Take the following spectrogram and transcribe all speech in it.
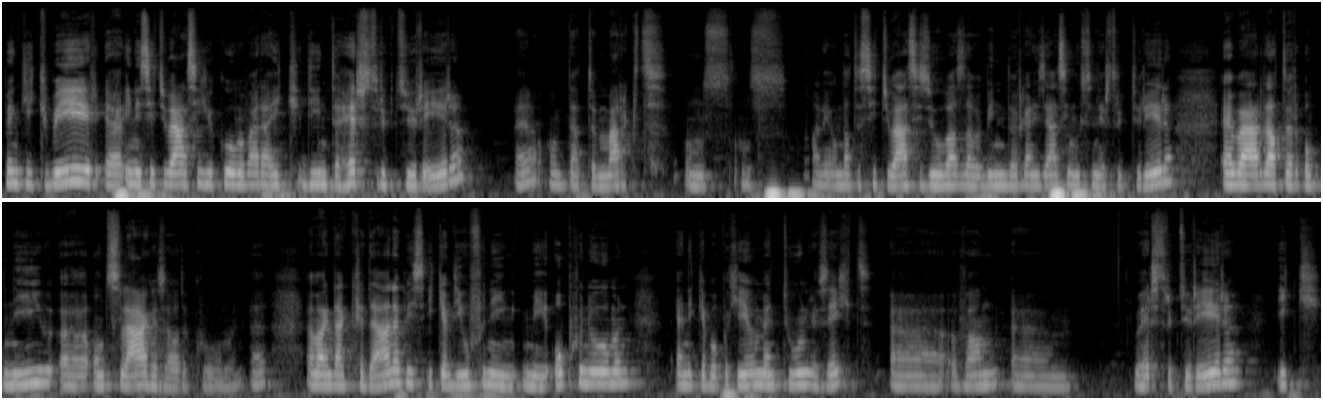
Ben ik weer uh, in een situatie gekomen waar ik dien te herstructureren. Hè, omdat de markt ons, ons omdat de situatie zo was dat we binnen de organisatie moesten herstructureren. En waar dat er opnieuw uh, ontslagen zouden komen. Hè. En wat ik gedaan heb, is ik heb die oefening mee opgenomen. En ik heb op een gegeven moment toen gezegd, uh, van um, we herstructureren, ik,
